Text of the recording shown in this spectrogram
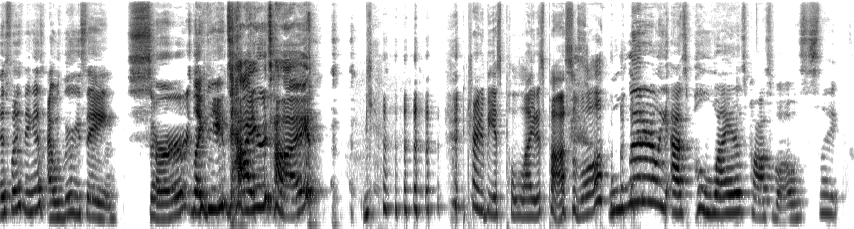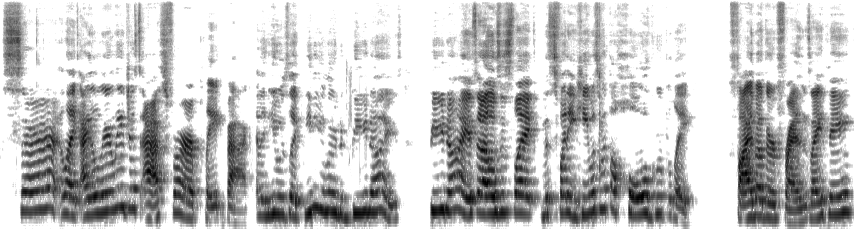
The funny thing is, I was literally saying "sir" like the entire time, Trying to be as polite as possible. literally as polite as possible. I was just like, "Sir," like I literally just asked for our plate back, and then he was like, "You need to learn to be nice, be nice." And I was just like, "It's funny." He was with a whole group of like five other friends, I think,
